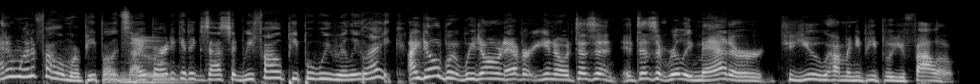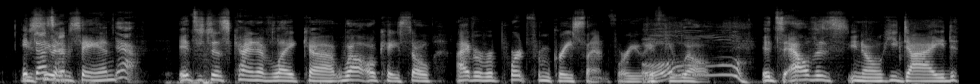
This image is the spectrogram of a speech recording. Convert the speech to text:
I don't want to follow more people. It's I already get exhausted. We follow people we really like. I know, but we don't ever. You know, it doesn't. It doesn't really matter to you how many people you follow. You It see doesn't. I'm saying? Yeah. It's just kind of like, uh, well, okay. So I have a report from Graceland for you, if you will. It's Elvis. You know, he died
